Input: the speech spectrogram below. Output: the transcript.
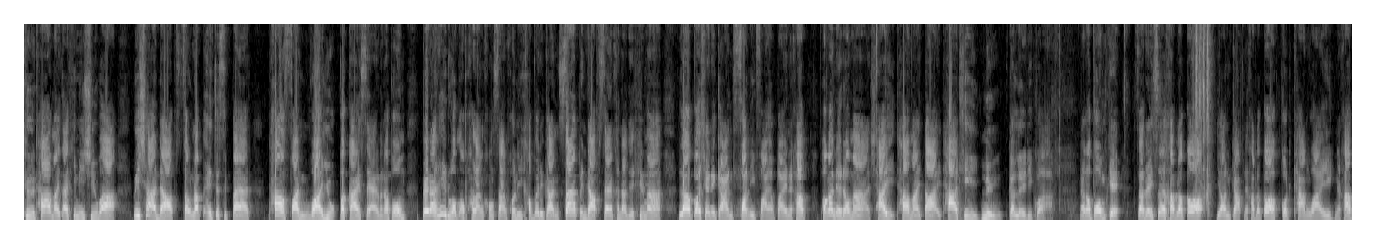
คือท่าไม้ตายที่มีชื่อว่า วิชาดาบสำนับ M78 ท่าฟันวายุประกายแสงนะครับผม เป็นหน้าที่รวมเอาพลังของ 3 คนนี้ครับไว้ด้วยกันสร้างเป็นดาบแสงขนาดใหญ่ขึ้นมา แล้วก็ใช้ในการฟันอีกฝ่ายออกไปนะครับ เพราะงั้นเดี๋ยวเรามาใช้ท่าไม้ตายท่าทีหนึ่1 กันเลยดีกว่านะครับผมโอเค สไลเซอร์ครับแล้วก็ย้อนกลับนะครับ แล้วก็กดค้างไว้นะครับ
